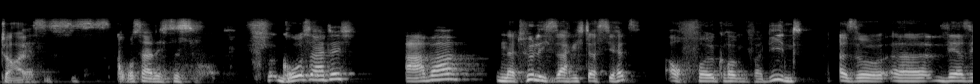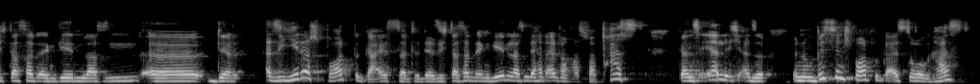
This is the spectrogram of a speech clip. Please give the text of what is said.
Total. Es ist großartig, das ist großartig, aber natürlich sage ich das jetzt, auch vollkommen verdient. Also äh, wer sich das hat entgehen lassen, äh, der, also jeder Sportbegeisterte, der sich das hat entgehen lassen, der hat einfach was verpasst. Ganz ehrlich, also wenn du ein bisschen Sportbegeisterung hast,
